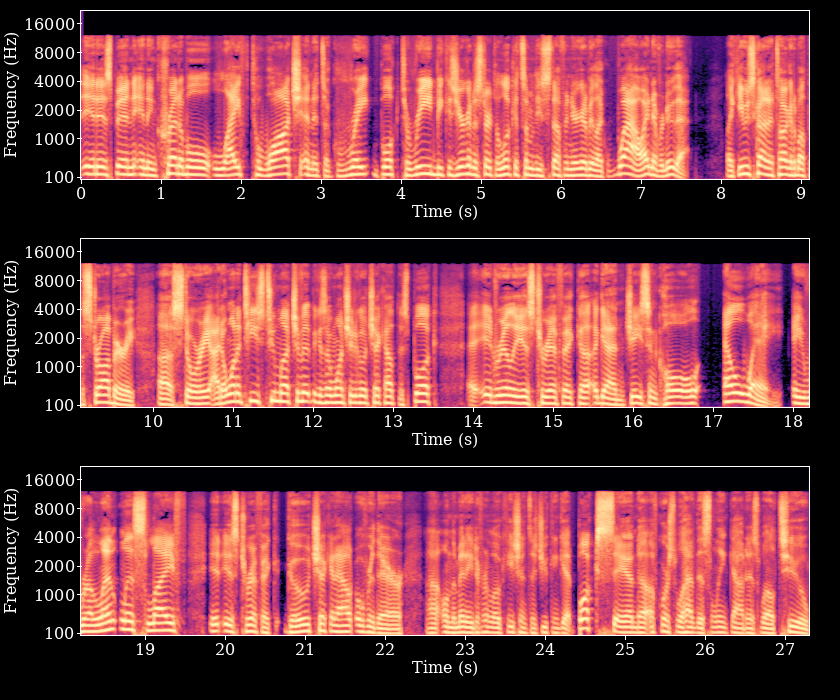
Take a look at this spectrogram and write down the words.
it has been an incredible life to watch, and it's a great book to read because you're going to start to look at some of these stuff and you're going to be like, wow, I never knew that. Like he was kind of talking about the strawberry uh, story. I don't want to tease too much of it because I want you to go check out this book. It really is terrific. Uh, again, Jason Cole, Elway, A Relentless Life. It is terrific. Go check it out over there uh, on the many different locations that you can get books. And uh, of course, we'll have this link out as well too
